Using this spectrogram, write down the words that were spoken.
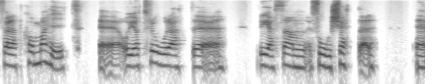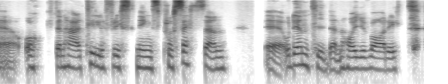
för att komma hit. Eh, och jag tror att eh, resan fortsätter. Eh, och den här tillfriskningsprocessen eh, och den tiden har ju varit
